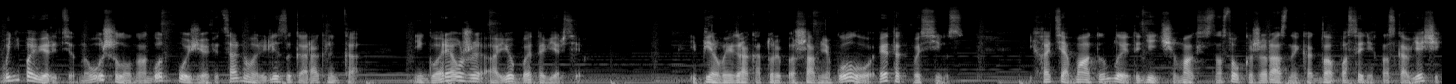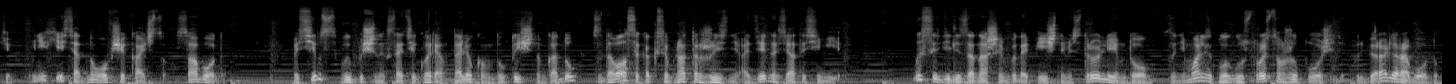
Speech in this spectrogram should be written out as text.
Вы не поверите, но вышел он на год позже официального релиза Гора Клинка, не говоря уже о ее бета-версиях. И первая игра, которая пришла мне в голову, это Quest Sims. И хотя Mountain Blade и детище Maxis настолько же разные, как два последних носка в ящике, у них есть одно общее качество – свобода. Quest Sims, выпущенный, кстати говоря, в далеком 2000 году, создавался как симулятор жизни отдельно взятой семьи. Мы следили за нашими подопечными, строили им дом, занимались благоустройством жилплощади, подбирали работу.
